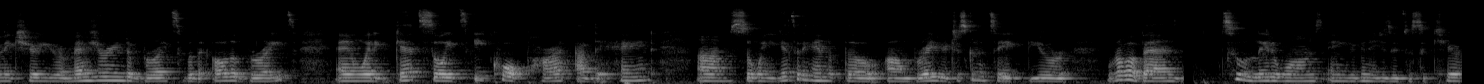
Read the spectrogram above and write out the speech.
Make sure you're measuring the braids with the other braids and when it gets so it's equal part at the end um, so when you get to the end of the um, braid you're just going to take your rubber bands two little ones and you're going to use it to secure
